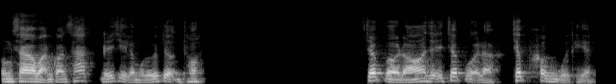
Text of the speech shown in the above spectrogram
Không sao bạn quan sát đấy chỉ là một đối tượng thôi. Chấp vào đó dễ chấp gọi là chấp không của thiền.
